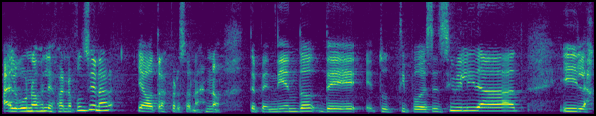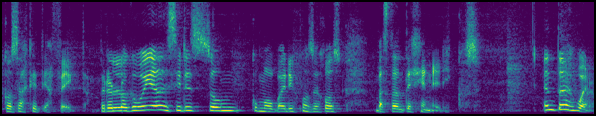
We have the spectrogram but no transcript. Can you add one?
A algunos les van a funcionar y a otras personas no, dependiendo de tu tipo de sensibilidad y las cosas que te afectan. Pero lo que voy a decir son como varios consejos bastante genéricos. Entonces, bueno,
